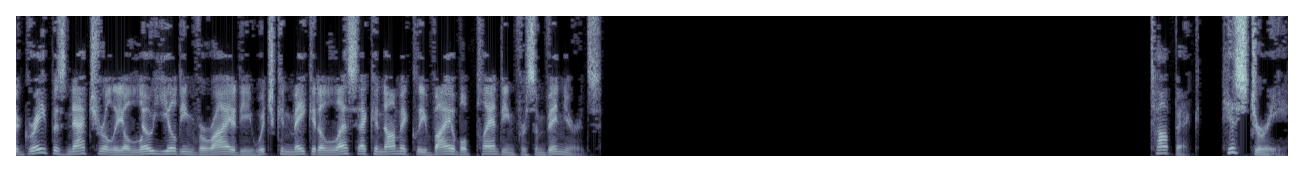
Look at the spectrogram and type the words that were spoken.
The grape is naturally a low-yielding variety which can make it a less economically viable planting for some vineyards. History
